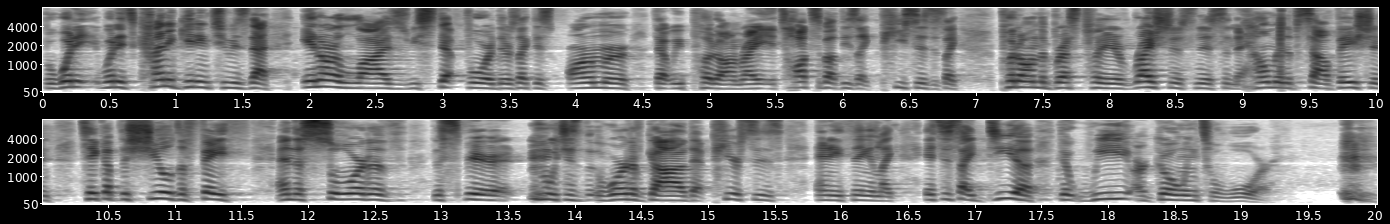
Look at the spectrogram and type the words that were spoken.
But what, it, what it's kind of getting to is that in our lives, as we step forward, there's like this armor that we put on, right? It talks about these like pieces. It's like put on the breastplate of righteousness and the helmet of salvation, take up the shield of faith and the sword of the Spirit, which is the word of God that pierces anything. And like it's this idea that we are going to war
